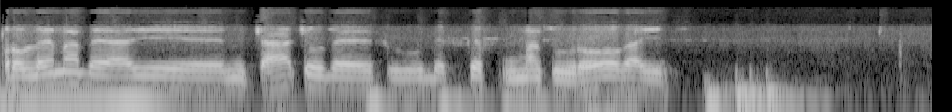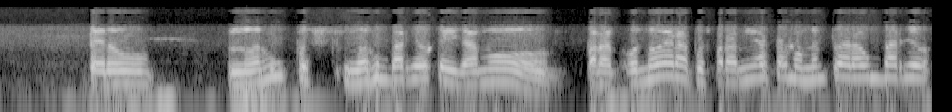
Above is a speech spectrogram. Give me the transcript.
problemas de ahí, eh, muchachos, de, su, que fuman su droga y... Pero no es un, pues, no es un barrio que digamos, para, o no era, pues para mí hasta el momento era un barrio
